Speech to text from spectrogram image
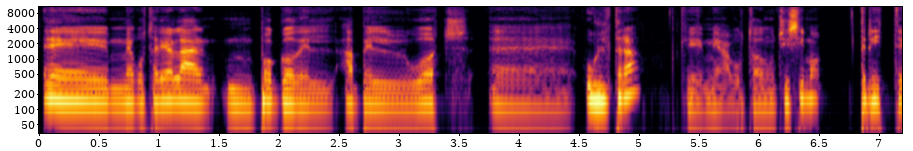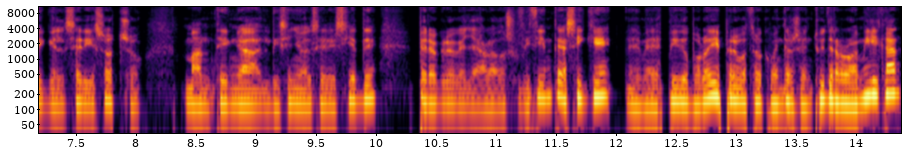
Eh, me gustaría hablar un poco del Apple Watch eh, Ultra, que me ha gustado muchísimo triste que el Series 8 mantenga el diseño del Series 7, pero creo que ya he hablado suficiente, así que eh, me despido por hoy, espero vuestros comentarios en Twitter, arroba Milcar,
